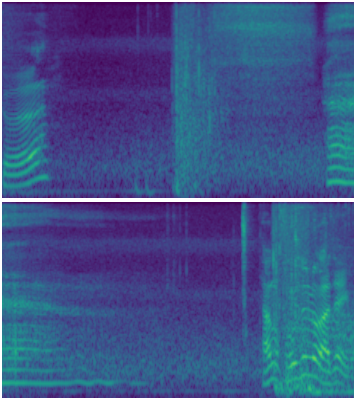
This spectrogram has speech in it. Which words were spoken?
굿. 하... 잠깐 도슬로 가자 이거.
